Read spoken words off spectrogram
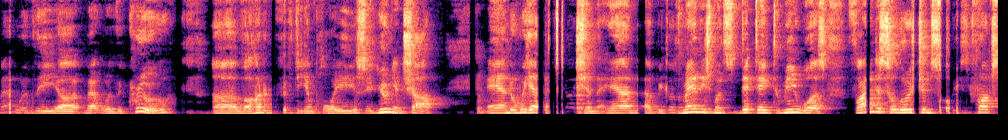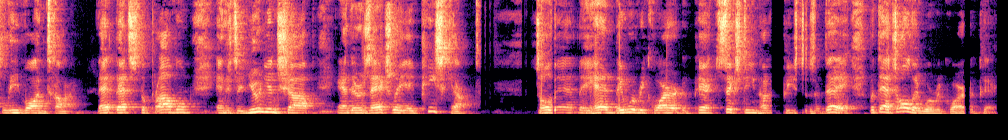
met with the met with the crew of 150 employees, a union shop, and we had a discussion. And uh, because management's dictate to me was find a solution so these trucks leave on time. That that's the problem, and it's a union shop, and there's actually a piece count, so that they had they were required to pick 1,600 pieces a day, but that's all they were required to pick.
